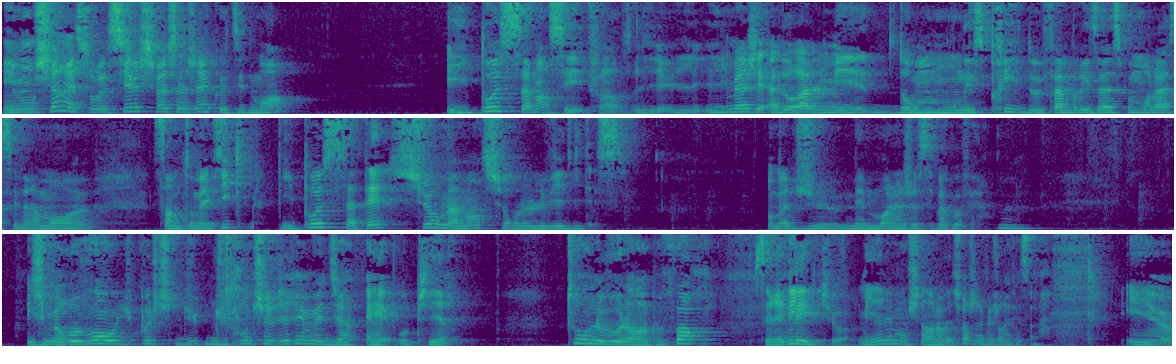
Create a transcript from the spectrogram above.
Et mon chien est sur le siège passager à côté de moi. Et il pose sa main. C'est, enfin, l'image est adorable, mais dans mon esprit de femme brisée à ce moment-là, c'est vraiment euh, symptomatique. Il pose sa tête sur ma main sur le levier de vitesse. En mode, je, même moi là, je sais pas quoi faire. Mm. Et je me revois en haut du, pont de- du, du pont de Cheviré me dire, eh, au pire, tourne le volant un peu fort, c'est réglé, tu vois. Mais il y avait mon chien dans la voiture, jamais j'aurais fait ça. Et, euh,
